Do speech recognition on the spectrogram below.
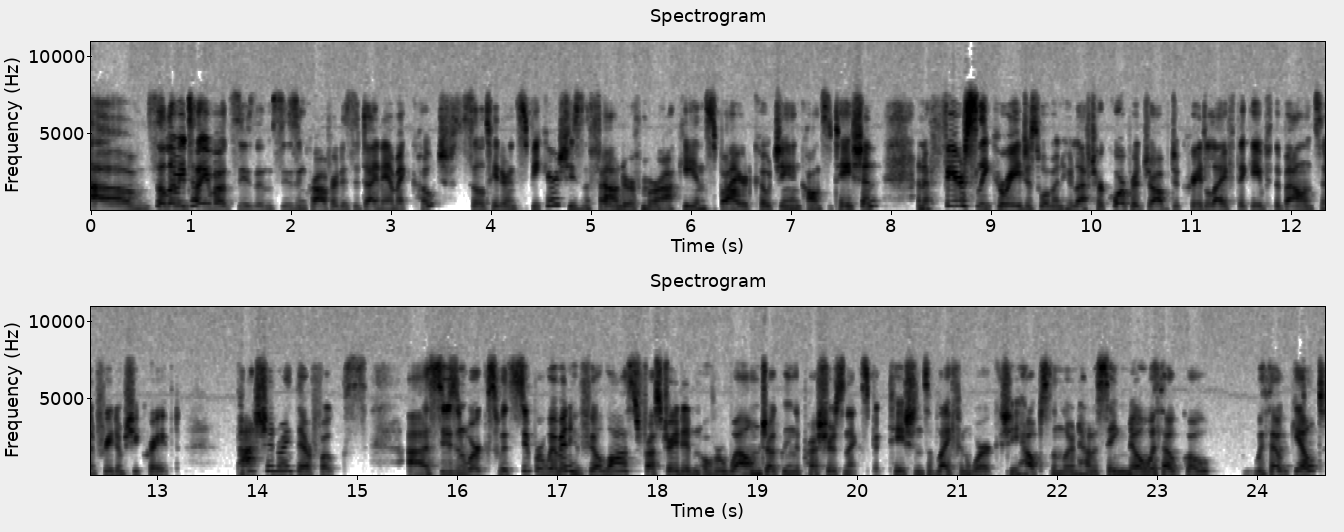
um, so let me tell you about Susan. Susan Crawford is a dynamic coach, facilitator, and speaker. She's the founder of Merakii Inspired Coaching and Consultation, and a fiercely courageous woman who left her corporate job to create a life that gave the balance and freedom she craved. Passion, right there, folks. Uh, Susan works with super women who feel lost, frustrated, and overwhelmed, juggling the pressures and expectations of life and work. She helps them learn how to say no without go without guilt,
